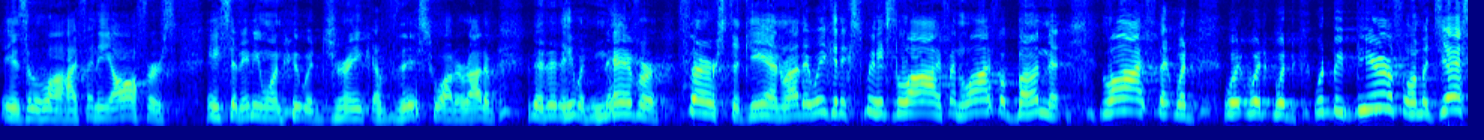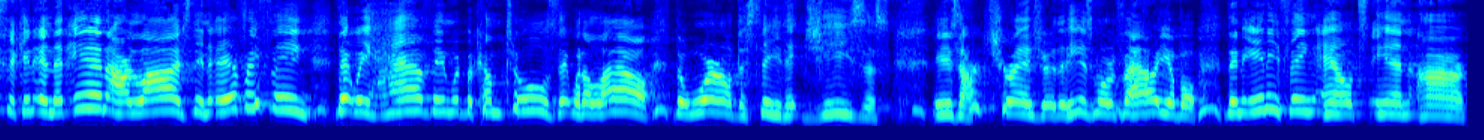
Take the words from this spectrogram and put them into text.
is life. And he offers, he said, anyone who would drink of this water, right, of, that he would never thirst again, right? That we could experience life and life abundant, life that would, would, would, would, would be beautiful and majestic, and, and that in our lives, then everything that we have then would become tools that would allow the world to see that Jesus is our treasure, that he is more valuable than anything else in our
